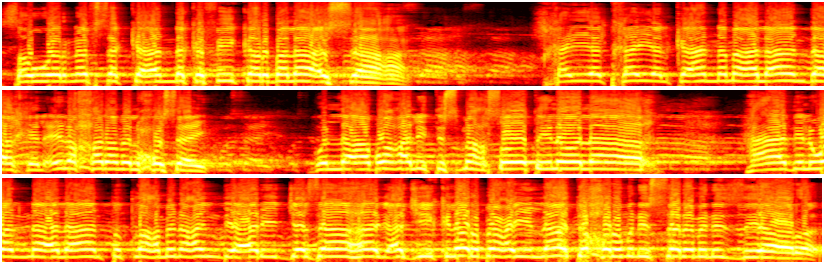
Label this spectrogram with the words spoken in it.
صور نفسك كأنك في كربلاء الساعة. تخيل تخيل كأنما الآن داخل إلى حرم الحسين. قل له أبو علي تسمع صوتي لو لا؟ هذه الونة الآن تطلع من عندي أريد جزاها أجيك الأربعين لا تحرمني السنة من الزيارة.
